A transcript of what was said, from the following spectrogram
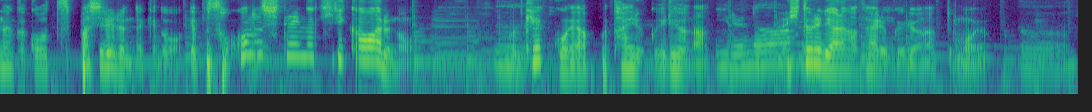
なんかこう突っ走れるんだけどやっぱそこの視点が切り替わるの、うん。結構やっぱ体力いるよないるな。一人でやるのは体力いるよなって思うよ。うん。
